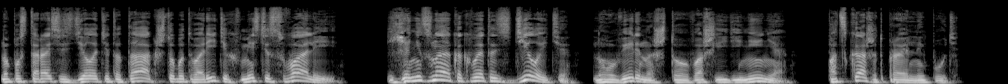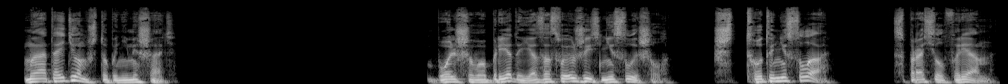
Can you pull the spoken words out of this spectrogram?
но постарайся сделать это так, чтобы творить их вместе с Валей. Я не знаю, как вы это сделаете, но уверена, что ваше единение подскажет правильный путь. Мы отойдем, чтобы не мешать. Большего бреда я за свою жизнь не слышал. Что ты несла? Спросил Фариан.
